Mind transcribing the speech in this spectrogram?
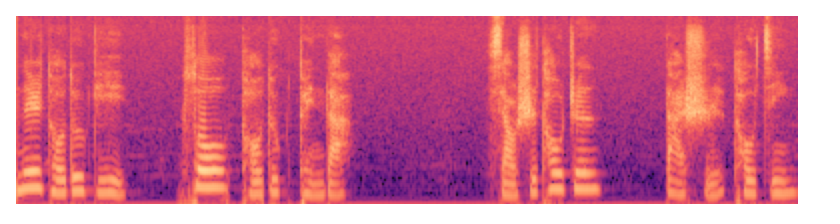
늘도둑이소도둑된 다. 小时偷针，大时偷金。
